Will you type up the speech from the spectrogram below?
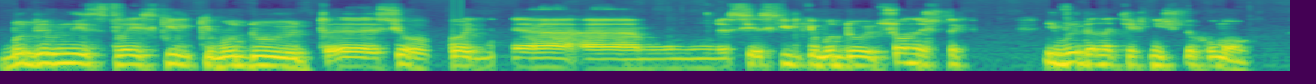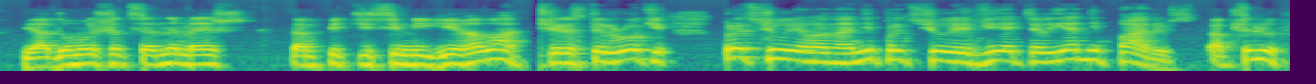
будівництво і скільки будують е, сьогодні, е, е, скільки будують сонячних і видано технічних умов? Я думаю, що це не менш там 5-7 гігават. Через три роки працює вона, не працює вітер. Я не парюсь. Абсолютно.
